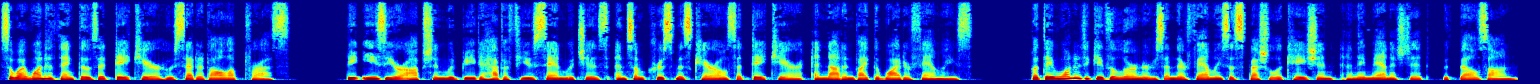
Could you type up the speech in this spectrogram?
so I want to thank those at daycare who set it all up for us. The easier option would be to have a few sandwiches and some Christmas carols at daycare and not invite the wider families. But they wanted to give the learners and their families a special occasion, and they managed it, with bells on.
